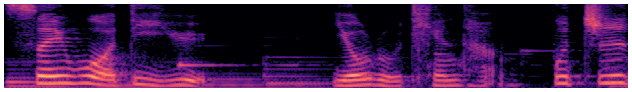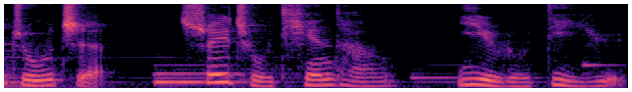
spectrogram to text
虽卧地狱，犹如天堂；不知足者。虽处天堂，亦如地狱。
